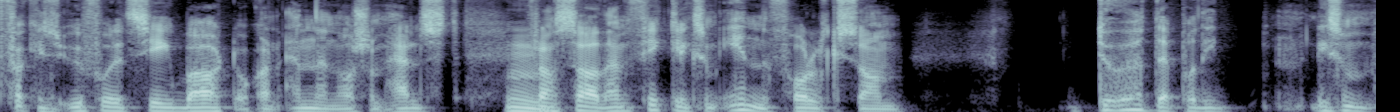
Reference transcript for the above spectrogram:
fuckings uforutsigbart og kan ende når som helst. Mm. For han sa de fikk liksom inn folk som døde på de liksom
